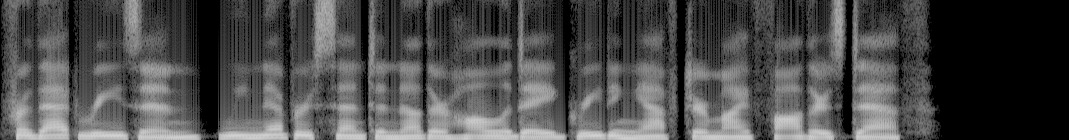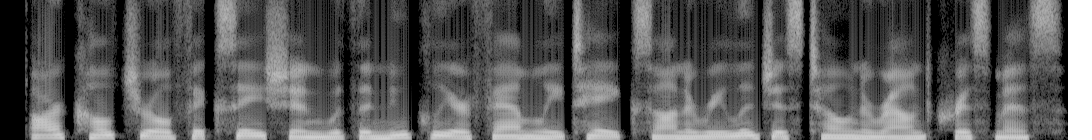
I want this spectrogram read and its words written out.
For that reason, we never sent another holiday greeting after my father's death. Our cultural fixation with the nuclear family takes on a religious tone around Christmas.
